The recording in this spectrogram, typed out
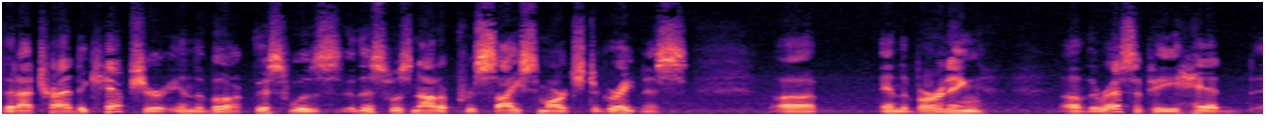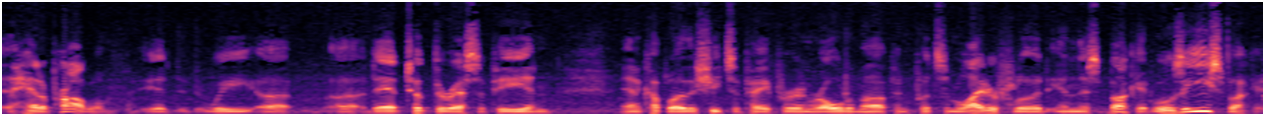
that I tried to capture in the book. This was this was not a precise march to greatness, uh, and the burning of the recipe had had a problem. It we uh, uh, Dad took the recipe and and a couple other sheets of paper and rolled them up and put some lighter fluid in this bucket. Well, it was a yeast bucket.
